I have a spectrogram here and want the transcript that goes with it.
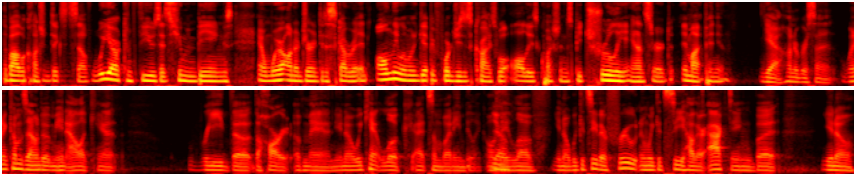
the Bible contradicts itself. We are confused as human beings and we're on a journey to discover it. And only when we get before Jesus Christ will all these questions be truly answered, in my opinion. Yeah, hundred percent. When it comes down to it, me and Alec can't read the the heart of man. You know, we can't look at somebody and be like, oh, Yeah. they love. You know, we could see their fruit and we could see how they're acting, but you know,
